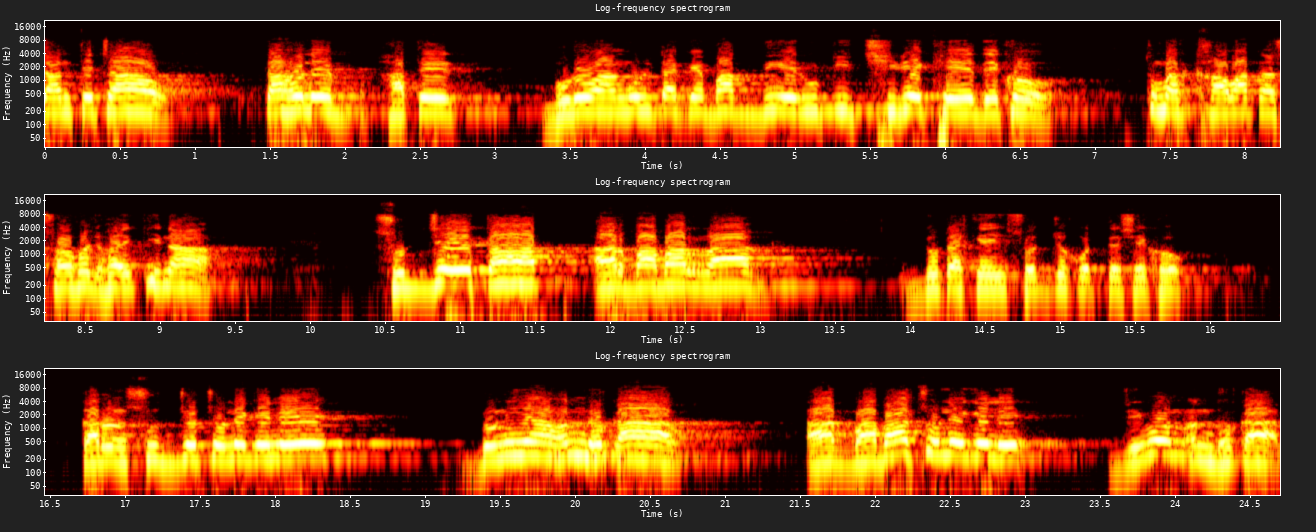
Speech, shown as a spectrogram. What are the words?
জানতে চাও, তাহলে হাতের বুড়ো আঙুলটাকে বাদ দিয়ে রুটি ছিঁড়ে খেয়ে দেখো, তোমার খাওয়াটা সহজ হয় কি না? সূর্যের তাপ আর বাবার রাগ দুটাকেই সহ্য করতে শেখো, কারণ সূর্য চলে গেলে দুনিয়া অন্ধকার। আর বাবা চলে গেলে জীবন অন্ধকার।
